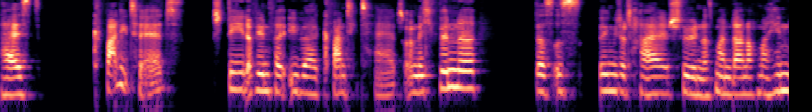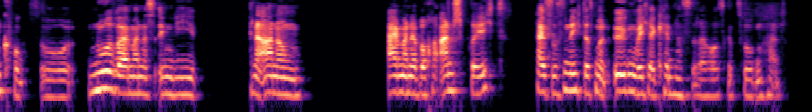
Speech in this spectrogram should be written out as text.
Heißt, Qualität steht auf jeden Fall über Quantität. Und ich finde, das ist irgendwie total schön, dass man da nochmal hinguckt. So, nur weil man es irgendwie, keine Ahnung, einmal in der Woche anspricht, heißt das nicht, dass man irgendwelche Erkenntnisse daraus gezogen hat.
